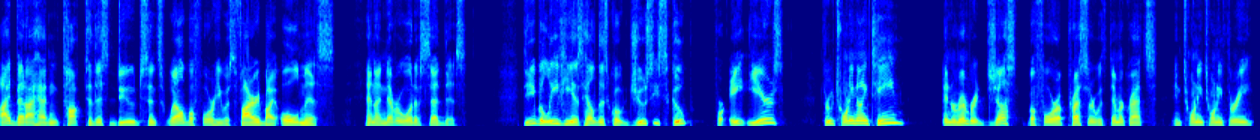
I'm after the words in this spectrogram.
I'd bet I hadn't talked to this dude since well before he was fired by Ole Miss, and I never would have said this. Do you believe he has held this quote juicy scoop for eight years through 2019? And remember it just before a presser with Democrats in 2023?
